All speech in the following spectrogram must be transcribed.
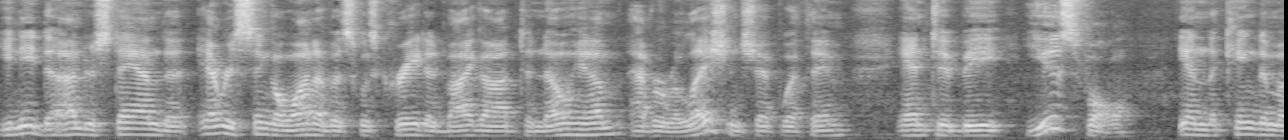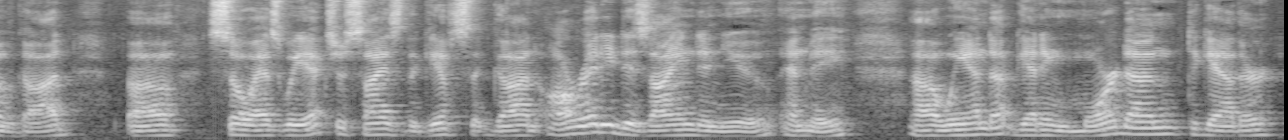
you need to understand that every single one of us was created by God to know Him, have a relationship with Him, and to be useful in the kingdom of God. Uh, so as we exercise the gifts that God already designed in you and me, uh, we end up getting more done together,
